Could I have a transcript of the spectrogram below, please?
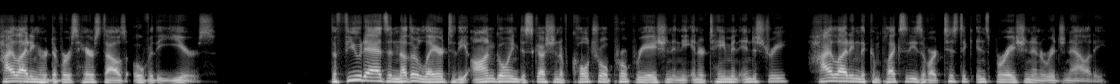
highlighting her diverse hairstyles over the years. The feud adds another layer to the ongoing discussion of cultural appropriation in the entertainment industry, highlighting the complexities of artistic inspiration and originality.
